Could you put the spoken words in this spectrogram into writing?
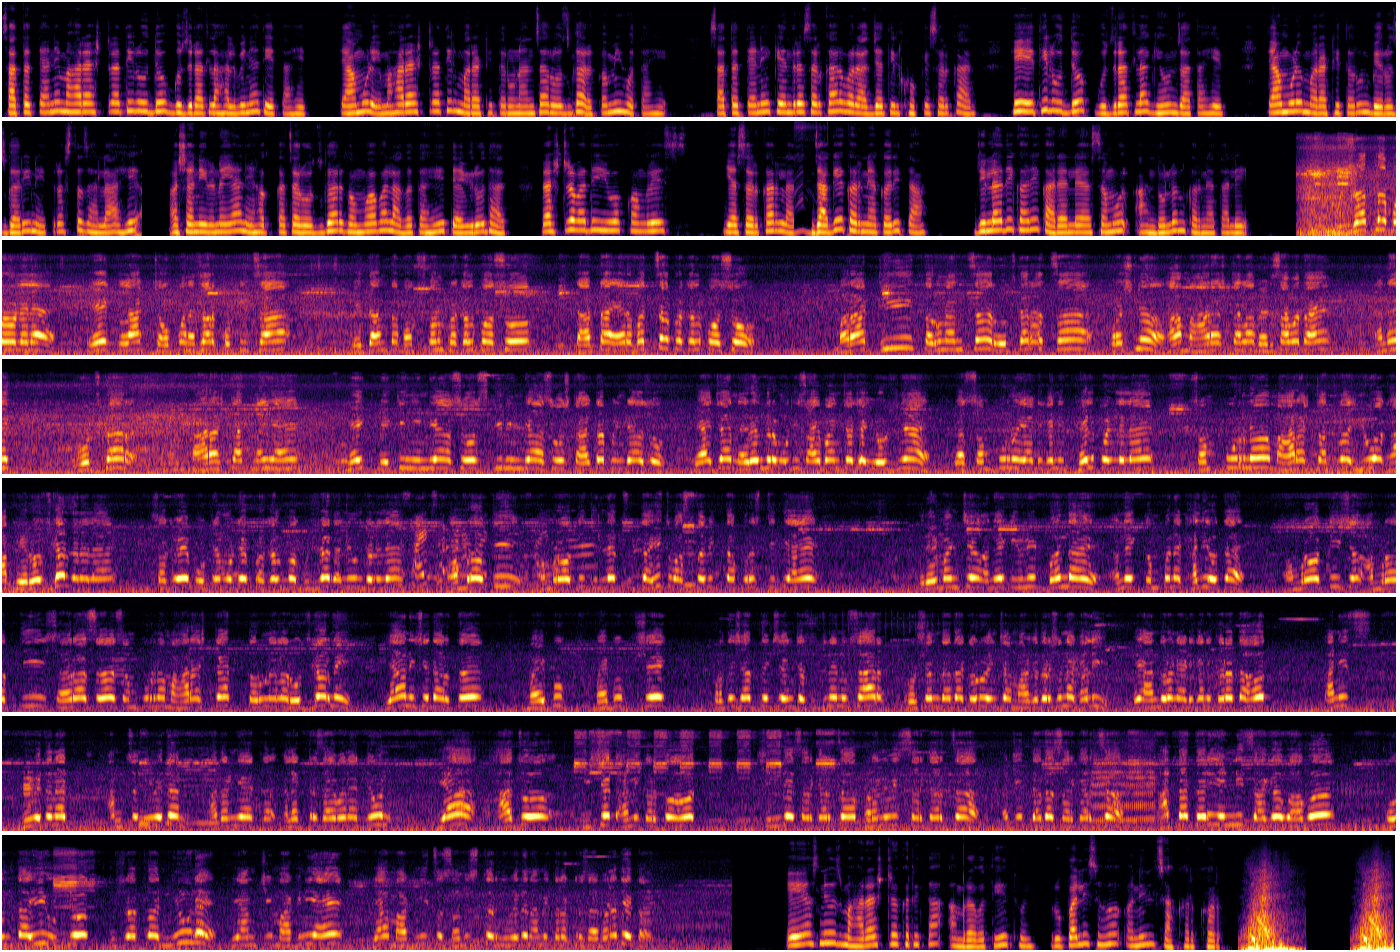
सातत्याने महाराष्ट्रातील उद्योग गुजरातला हलविण्यात येत आहेत. त्यामुळे महाराष्ट्रातील मराठी तरुणांचा रोजगार कमी होत आहे. सातत्याने केंद्र सरकार व राज्यातील खोके सरकार हे येथील उद्योग गुजरातला घेऊन जात आहेत. त्यामुळे मराठी तरुण बेरोजगारीने त्रस्त झाला आहे. अशा निर्णयाने हक्काचा रोजगार गमवावा लागत आहे. त्याविरोधात राष्ट्रवादी युवक काँग्रेस या सरकारला जागे करण्याकरिता जिल्हाधिकारी कार्यालयासमोर आंदोलन करण्यात आले. गुजरातला पळवलेल्या एक लाख चौपन्न हजार कोटीचा वेदांत फॉक्सकॉन प्रकल्प असो टाटा एअरबसचा प्रकल्प असो मराठी तरुणांचा रोजगाराचा प्रश्न हा महाराष्ट्राला भेडसावत आहे. अनेक रोजगार महाराष्ट्रात नाही आहे. मेक मेकिंग इंडिया असो स्किल इंडिया असो स्टार्टअप इंडिया असो या ज्या नरेंद्र मोदी साहेबांच्या ज्या योजना आहे त्या संपूर्ण या ठिकाणी फेल पडलेल्या आहे. संपूर्ण महाराष्ट्रातला युवक हा बेरोजगार झालेला आहे. सगळे मोठे मोठे प्रकल्प अमरावती अमरावती जिल्ह्यात सुद्धा हीच वास्तविकता परिस्थिती आहे. रेमंडचे अनेक युनिट बंद आहे अनेक कंपन्या खाली होत आहे. अमरावती श अमरावती शहरासह संपूर्ण महाराष्ट्रात तरुणाला रोजगार नाही. या निषेधार्थ महबूब महबूब शेख प्रदेशाध्यक्ष यांच्या सूचनेनुसार रोशनदादा कडू यांच्या मार्गदर्शनाखाली हे आंदोलन या ठिकाणी करत आहोत. आणि निवेदनात आमचं निवेदन आदरणीय क कलेक्टर साहेबांना देऊन या हा जो निषेध आम्ही करतो आहोत. शिंदे सरकारचा फडणवीस सरकारचा अजितदादा सरकारचा. आता तरी यांनी जागं व्हावं. कोणताही उद्योग गुजरातला नेऊ नये ही आमची मागणी आहे. या मागणीचं सविस्तर निवेदन आम्ही कलेक्टर साहेबांना देत आहोत. एएस न्यूज महाराष्ट्रकरिता अमरावती येथून. रुपालीसह अनिल साखरकर.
